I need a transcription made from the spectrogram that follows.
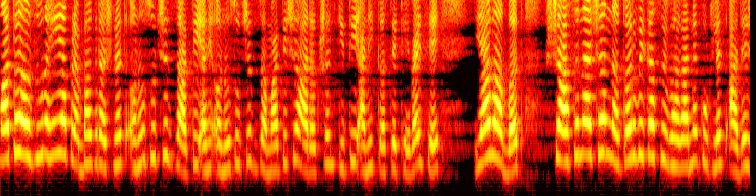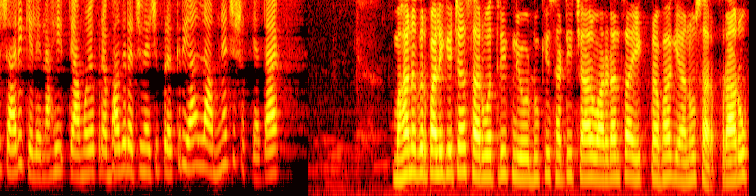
मात्र अजूनही या प्रभाग रचनेत अनुसूचित जाती आणि अनुसूचित जमातीचे आरक्षण किती आणि कसे ठेवायचे याबाबत शासनाच्या नगर विकास विभागाने कुठलेच आदेश जारी केले नाही. त्यामुळे प्रभाग रचनेची प्रक्रिया लांबण्याची शक्यता आहे. महानगरपालिकेच्या सार्वत्रिक निवडणुकीसाठी चार वार्डांचा एक प्रभाग यानुसार प्रारूप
